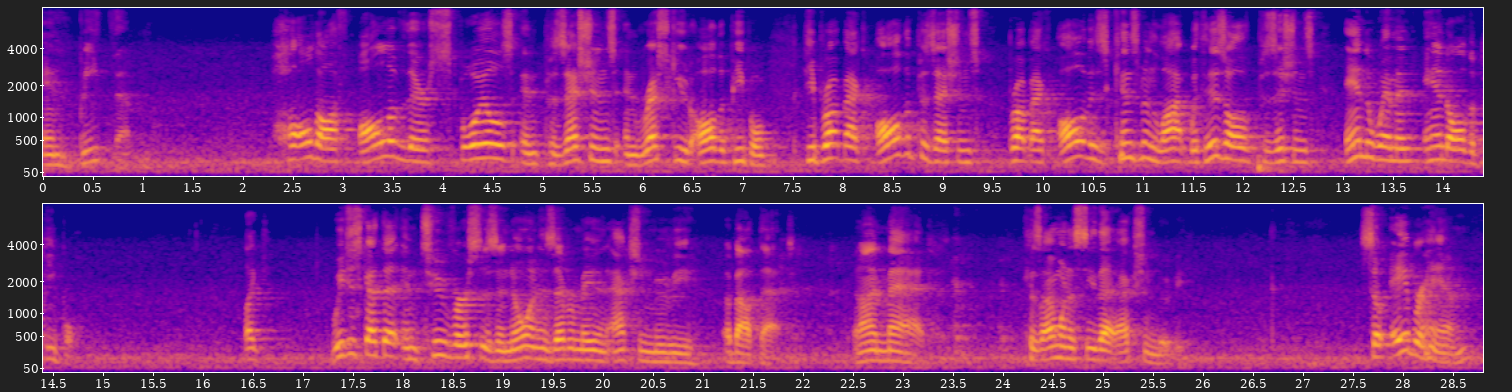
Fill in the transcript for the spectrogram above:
and beat them. Hauled off all of their spoils and possessions and rescued all the people. He brought back all the possessions, brought back all of his kinsman Lot with his all positions and the women and all the people. Like, we just got that in two verses, and no one has ever made an action movie about that. And I'm mad because I want to see that action movie. So, Abraham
